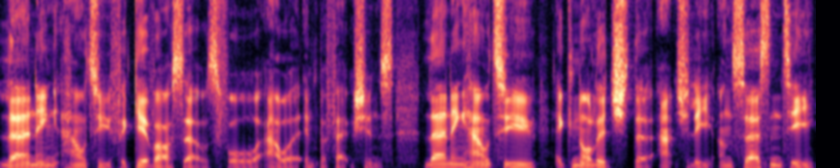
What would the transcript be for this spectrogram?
learning how to forgive ourselves for our imperfections, learning how to acknowledge that actually uncertainty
